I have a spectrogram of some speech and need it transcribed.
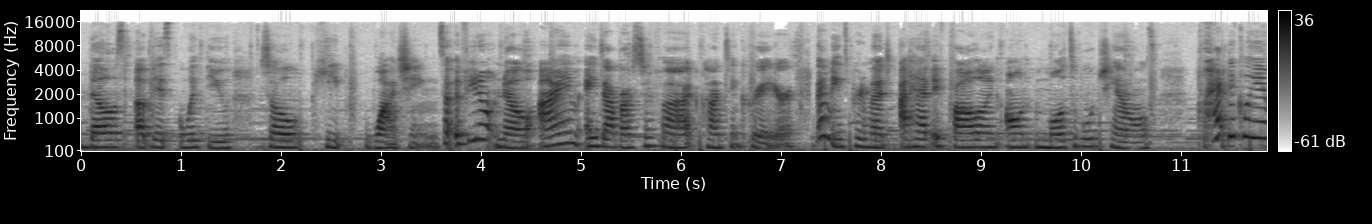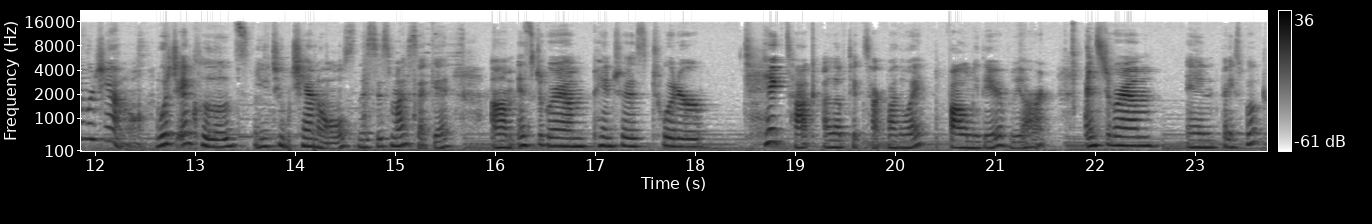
those updates with you, so keep watching. So if you don't know, I'm a diversified content creator. That means pretty much I have a following on multiple channels practically every channel, which includes YouTube channels. This is my second. Um, Instagram, Pinterest, Twitter, TikTok. I love TikTok, by the way. Follow me there if you aren't. Instagram and Facebook,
